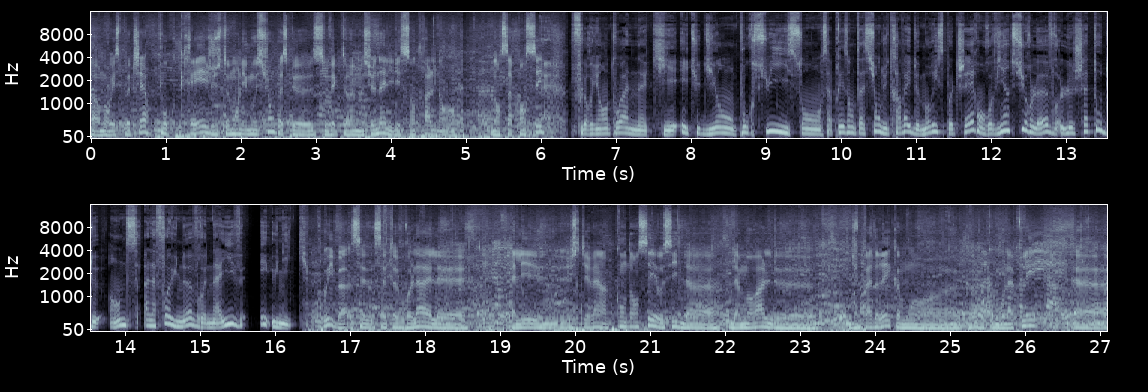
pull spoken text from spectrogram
par Maurice Potcher pour créer justement l'émotion parce que ce vecteur émotionnel il est central dans, dans sa pensée. Florian Antoine, qui est étudiant, poursuit son, sa présentation du travail de Maurice Potcher. On revient sur l'œuvre Le Château de Hans, à la fois une œuvre naïve et unique. Oui, bah, cette œuvre-là, elle est, elle est, je dirais, un condensé aussi de la, la morale de, du padré, comme on, comme, on l'appelait. Euh,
